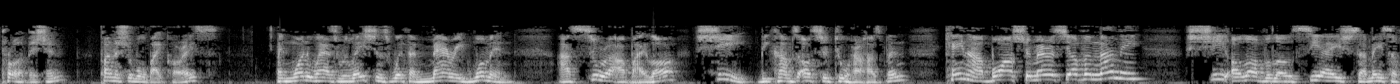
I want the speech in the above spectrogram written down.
prohibition, punishable by kores. And one who has relations with a married woman, Asura Abaila, she becomes Asur to her husband. Kain Haboal Shemeres Yavim Nami, she Alavalo Siaish Samesa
